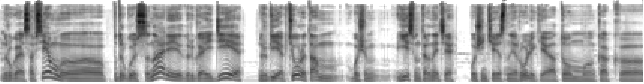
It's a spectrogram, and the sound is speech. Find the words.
Другая совсем, э, по другой сценарий, другая идея, другие актеры. Там, в общем, есть в интернете очень интересные ролики о том, как э,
